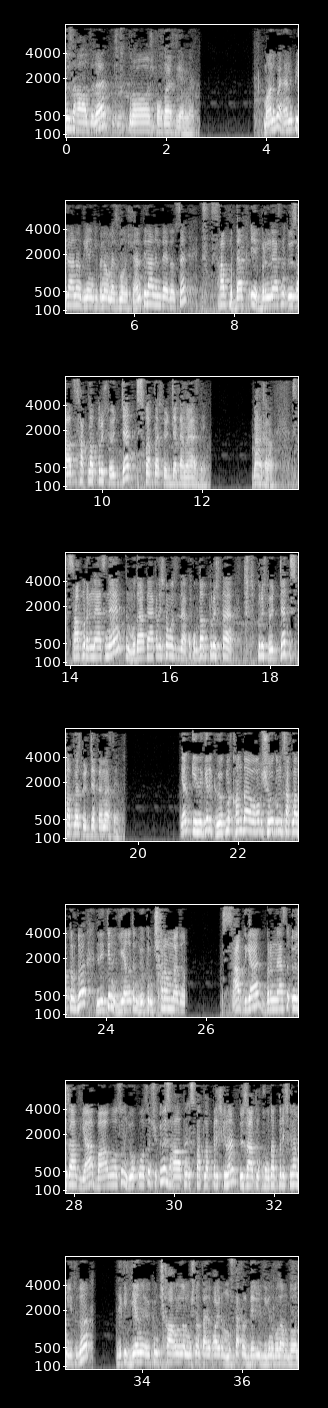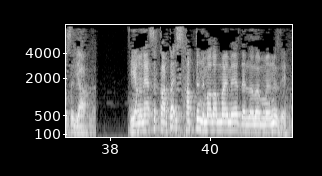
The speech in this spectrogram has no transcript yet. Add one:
O'z holatida tutib turish qo'g'dash degan mana bu hanifiylarni degan gapini mazmuni shu hanifiylar nima deydi desa dafi bir narsani o'z oldida saqlab turish hujjat isbotlash hujjat emas deydi. Man qilaman istisobni bir narsani mudofaa qilishni o'zida qo'g'dab turishda tutib turish hujjat isbotlash hujjat emas deydi. Ya'ni ilgari hukmi qanday bo'lgan shu hukmni saqlab turdi lekin yangidan hukm chiqarolmadi sab degan bir narsani o'z oldi yo bor bo'lsin yo'q bo'lsin shu o'z holatini isbotlab berish bilan o'z holatini qo'g'dab berish bilan yetadi. Lekin yangi hukm chiqargan shunaqa ayrim mustaqil dalil degani bo'lamdi desa yo'q. Yangi narsa qarta ishobdan nima ololmaymiz dalillolmaymiz deydi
